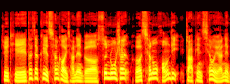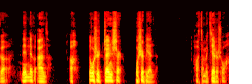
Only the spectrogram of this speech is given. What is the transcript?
具体大家可以参考一下那个孙中山和乾隆皇帝诈骗千万元那个那那个案子啊，都是真事不是编的。好，咱们接着说啊，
